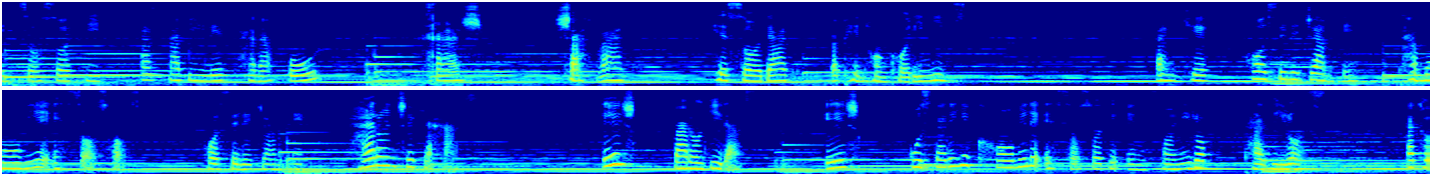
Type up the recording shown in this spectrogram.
احساساتی از قبیل تنفر خشم شهوت حسادت و پنهانکاری نیست. بلکه حاصل جمع تمامی احساس هاست. حاصل جمع هر آنچه که هست. عشق فراگیر است. عشق گستره کامل احساسات انسانی را پذیراست. حتی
